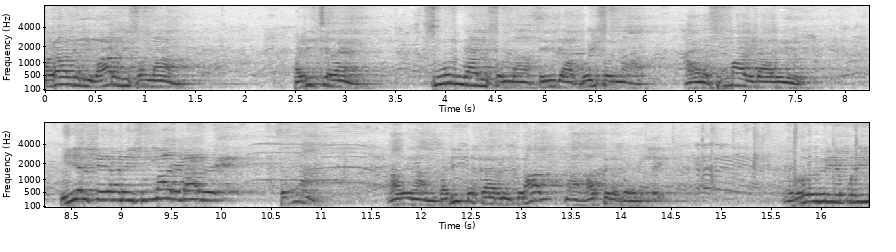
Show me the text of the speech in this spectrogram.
மகாகவி பாரதி சொன்னான். படிச்சவன் சூதுவாது சொன்னான் செஞ்சா போய் சொன்னான் அவனை சும்மா விடாது. இயற்கையானை சும்மா விடாது சொன்னான் அதை நான் படித்த காரணத்தினால் நான் ஆத்திரப்படவில்லை. எவ்வளவு பெரிய பொய்?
